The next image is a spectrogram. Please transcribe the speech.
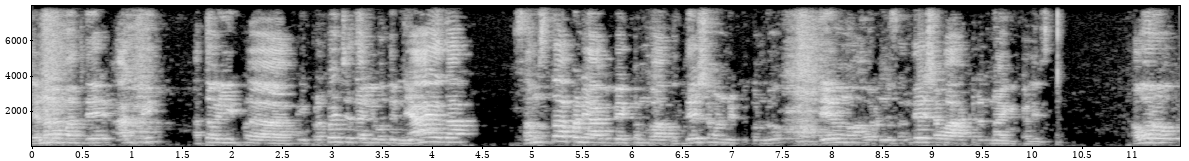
ಜನರ ಮಧ್ಯೆ ಆಗ್ಲಿ, ಅಥವಾ ಈ ಪ್ರಪಂಚದಲ್ಲಿ ಒಂದು ನ್ಯಾಯದ ಸಂಸ್ಥಾಪನೆ ಆಗಬೇಕೆಂಬ ಉದ್ದೇಶವನ್ನು ಇಟ್ಟುಕೊಂಡು ದೇವನು ಅವರನ್ನು ಸಂದೇಶವಾಹಕರನ್ನಾಗಿ ಕಳಿಸಿದರು ಅವರು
